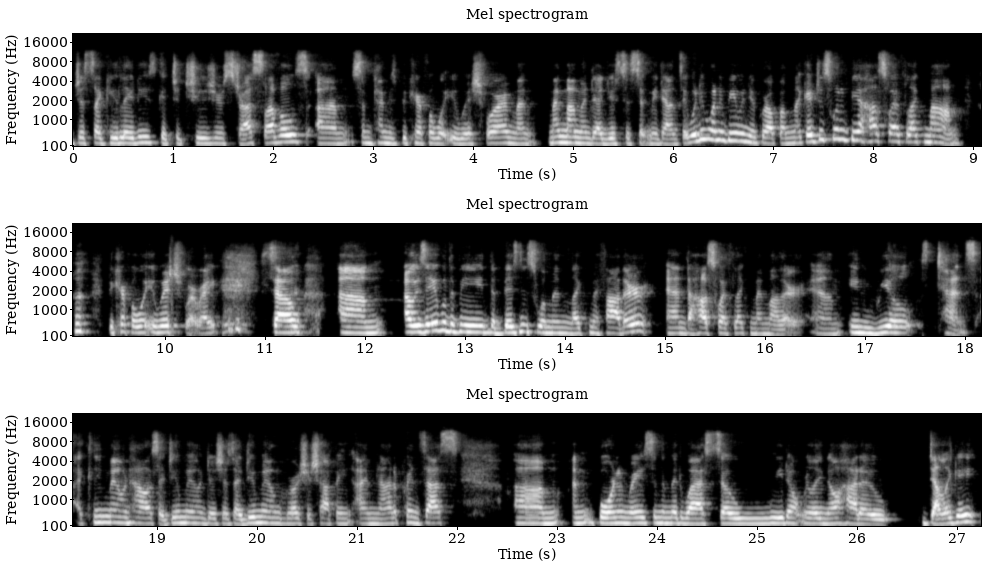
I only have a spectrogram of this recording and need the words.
just like you ladies get to choose your stress levels. Um, sometimes be careful what you wish for. My, my mom and dad used to sit me down and say, What do you want to be when you grow up? I'm like, I just want to be a housewife like mom. be careful what you wish for, right? So um, I was able to be the businesswoman like my father and the housewife like my mother um, in real tense. I clean my own house, I do my own dishes, I do my own grocery shopping. I'm not a princess. Um, I'm born and raised in the Midwest, so we don't really know how to delegate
